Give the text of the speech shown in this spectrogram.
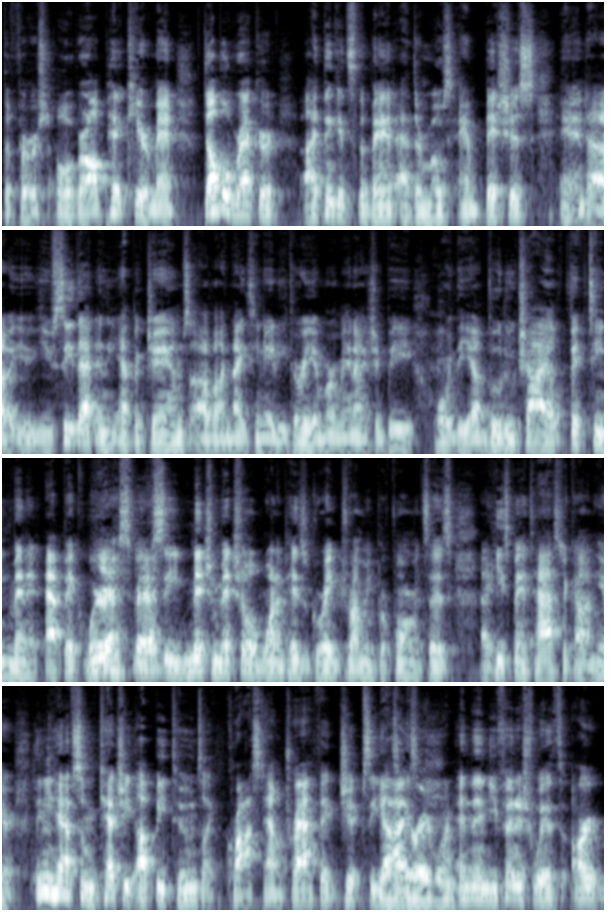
the first overall pick here, man. Double record. I think it's the band at their most ambitious, and uh, you, you see that in the epic jams of uh, 1983, A Merman I Should Be, or the uh, Voodoo Child 15 minute epic, where Yes, you man. see Mitch Mitchell, one of his great drumming performances. Uh, he's fantastic on here. Then you have some catchy upbeat tunes like Crosstown Traffic, Gypsy That's a Eyes. great one. And then you finish with, our,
